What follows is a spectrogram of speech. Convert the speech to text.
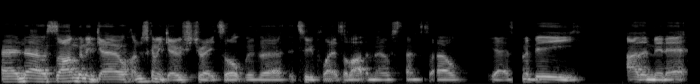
Uh, no, so I'm going to go. I'm just going to go straight up with uh, the two players I like the most. Then, so yeah, it's going to be at the minute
